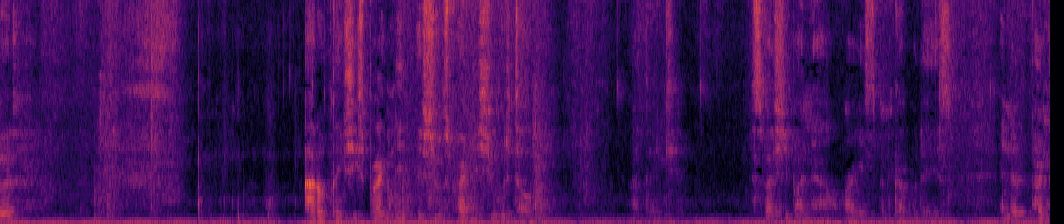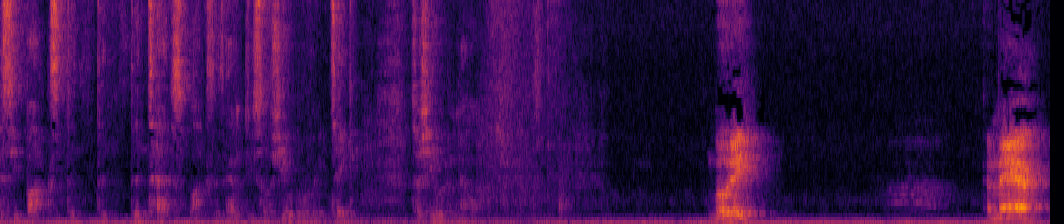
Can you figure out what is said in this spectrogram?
Good. I don't think she's pregnant. If she was pregnant, she would have told me. I think, especially by now, right? It's been a couple days, and the pregnancy box, the, the the test box is empty, so she would have already taken, so she would have known. Booty, come here.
